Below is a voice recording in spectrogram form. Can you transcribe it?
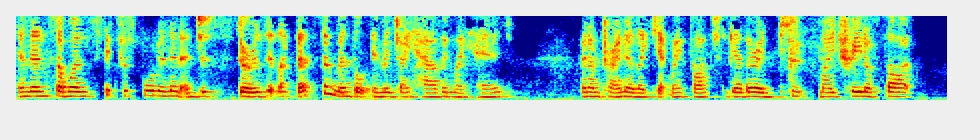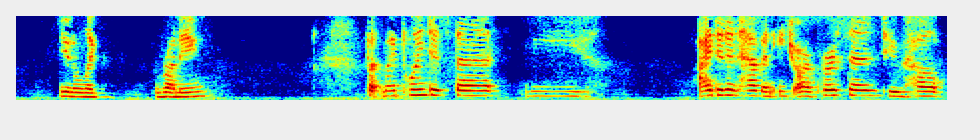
and then someone sticks a spoon in it and just stirs it. Like that's the mental image I have in my head when I'm trying to like get my thoughts together and keep my train of thought, you know, like running. But my point is that we, I didn't have an HR person to help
